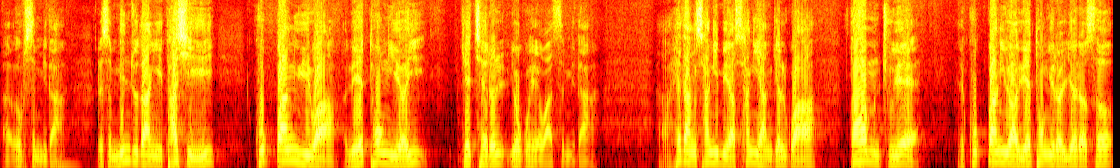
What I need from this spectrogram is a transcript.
아, 없습니다. 그래서 민주당이 다시 국방위와 외통위의 개최를 요구해 왔습니다. 아, 해당 상임위와 상의한 결과 다음 주에 국방위와 외통위를 열어서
